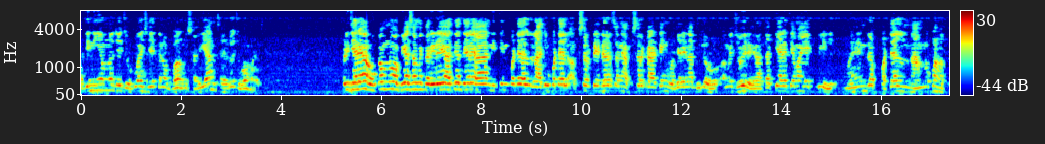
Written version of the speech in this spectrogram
અધિનિયમનો જે જોગવાઈ છે, તેનો ભંગ સરિયામ થયેલો જોવા મળે છે. પણ જ્યારે આ હુકમનો અભ્યાસ અમે કરી રહ્યા હતા ત્યારે આ નીતિન પટેલ, રાજુ પટેલ, અક્ષર ટ્રેડર્સ અને અક્ષર કાર્ટિંગ વગેરેના બિલો અમે જોઈ રહ્યા હતા. ત્યારે તેમાં એક બિલ મહેન્દ્ર પટેલ નામનું પણ હતું.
